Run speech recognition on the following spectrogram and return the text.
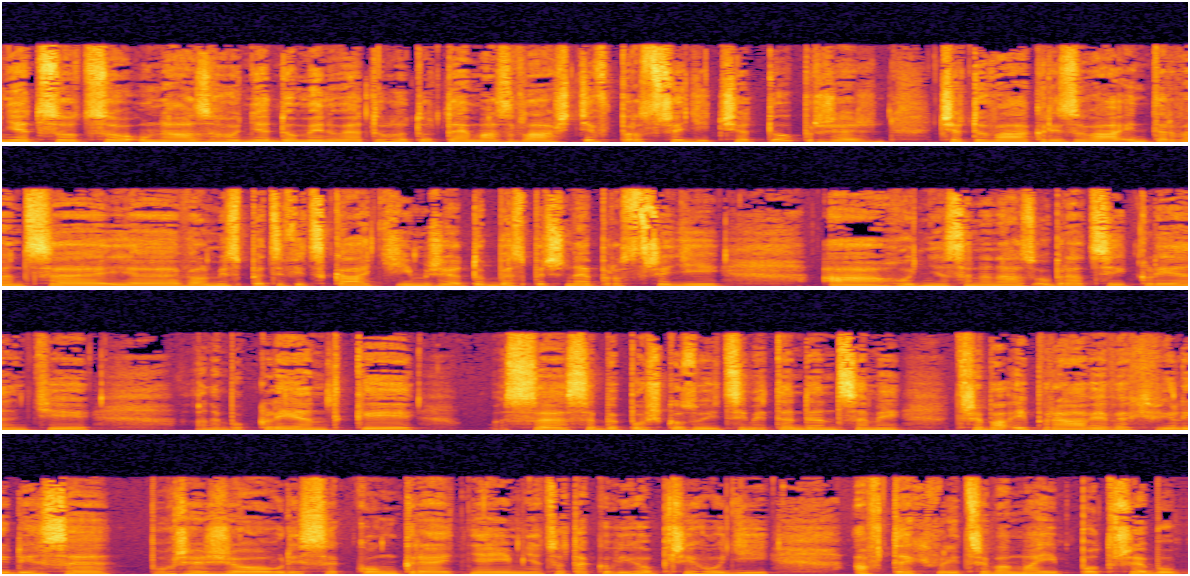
něco, co u nás hodně dominuje, tohleto téma, zvláště v prostředí četu, protože četová krizová intervence je velmi specifická tím, že je to bezpečné prostředí a hodně se na nás obrací klienti anebo klientky se sebepoškozujícími tendencemi, třeba i právě ve chvíli, kdy se pořežou, kdy se konkrétně jim něco takového přihodí a v té chvíli třeba mají potřebu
